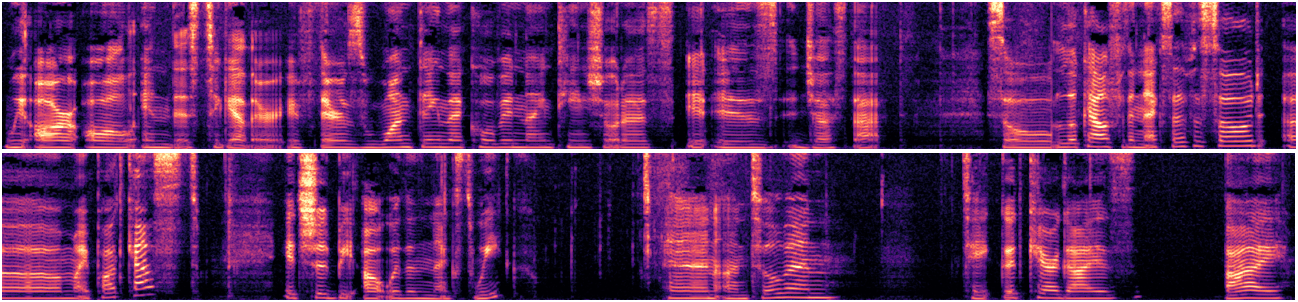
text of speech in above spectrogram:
we are all in this together. If there's one thing that COVID 19 showed us, it is just that. So look out for the next episode of my podcast. It should be out within the next week. And until then, take good care, guys. Bye.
